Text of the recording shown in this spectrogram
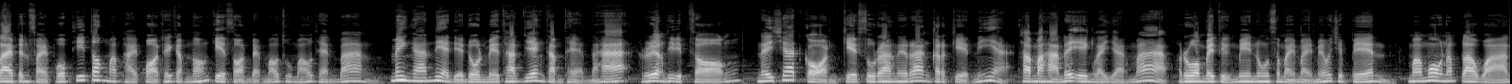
กลายเป็นฝ่ายภพที่ต้องมาผายปอดให้กับน้องเกสรแบบเมาส์ทูเมาส์แทนบ้าง ไม่งั้นเนี่ยเดี๋ยวโดนเมทัศแย่งทำแทนนะฮะ เรื่องที่ 12 ในชาติก่อนเกสุรางในร่างกระเกดเนี่ยทำอาหารได้เองลอย่างมาก รวมไปถึงเมนูสมัยใหม่ไม่ว่าจะเป็นมะม่วงน้ำปลาหวาน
